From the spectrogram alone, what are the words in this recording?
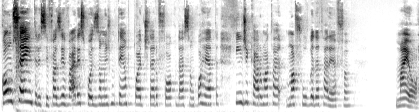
Concentre-se, fazer várias coisas ao mesmo tempo pode tirar o foco da ação correta e indicar uma, uma fuga da tarefa maior.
